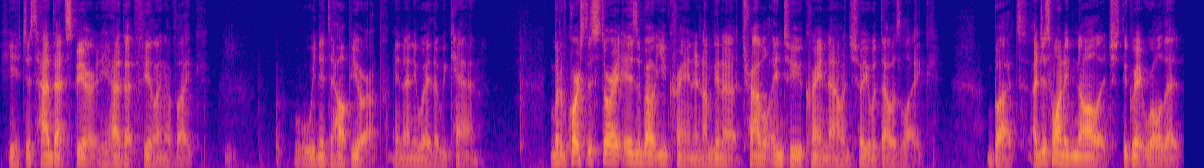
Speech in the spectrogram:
he just had that spirit. He had that feeling of like, we need to help Europe in any way that we can. But of course, this story is about Ukraine, and I'm gonna travel into Ukraine now and show you what that was like. But I just want to acknowledge the great role that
